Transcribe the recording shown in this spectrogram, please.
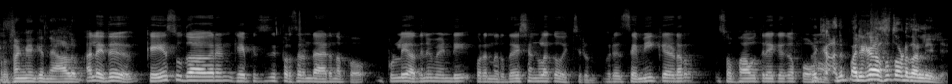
പ്രസംഗിക്കുന്ന ആളും അല്ല ഇത് K Sudhakaran K P C C president ആയിരുന്നപ്പോൾ പുള്ളി അതിനുവേണ്ടി കുറെ നിർദ്ദേശങ്ങളൊക്കെ വെച്ചിരുന്നു. ഒരു സെമി കേഡർ സ്വഭാവത്തിലേക്കൊക്കെ പോകണം അതൊക്കെ അത് പരിഹാസത്തോടെ തള്ളിയില്ലേ?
